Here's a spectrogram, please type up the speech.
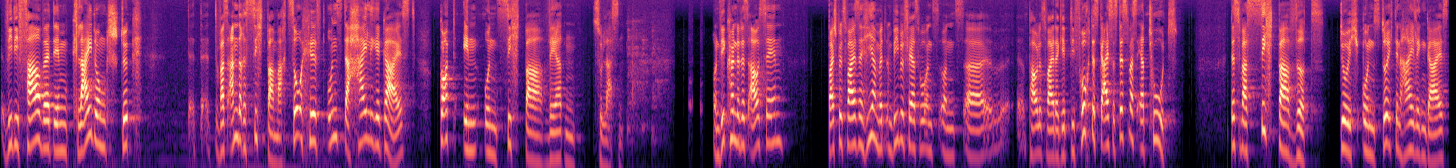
wie die Farbe dem Kleidungsstück was anderes sichtbar macht, so hilft uns der Heilige Geist, Gott in uns sichtbar werden zu lassen. Und wie könnte das aussehen? Beispielsweise hier mit einem Bibelvers, wo uns, uns äh, Paulus weitergibt. Die Frucht des Geistes, das, was er tut, das, was sichtbar wird durch uns, durch den Heiligen Geist,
